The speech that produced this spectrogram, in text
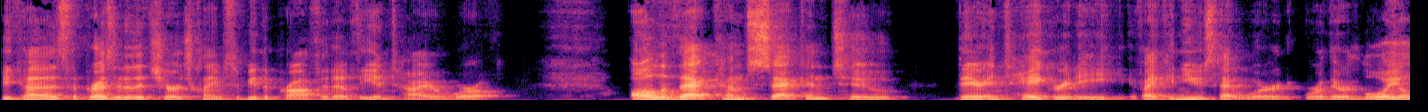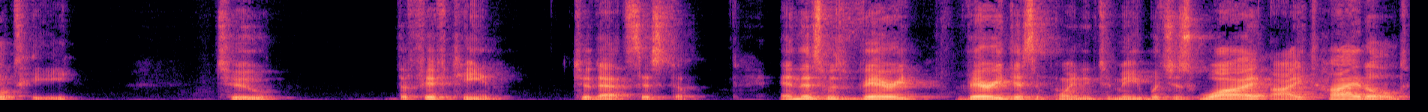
because the president of the church claims to be the prophet of the entire world. All of that comes second to their integrity, if I can use that word, or their loyalty to the 15, to that system. And this was very, very disappointing to me, which is why I titled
